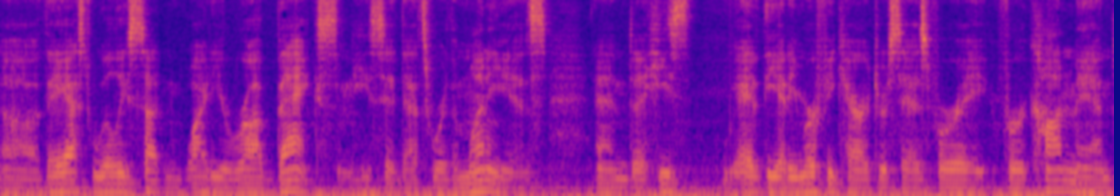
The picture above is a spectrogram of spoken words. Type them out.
Uh, they asked Willie Sutton, "Why do you rob banks?" And he said, "That's where the money is." And uh, he's the Eddie Murphy character says, for a for a con man,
